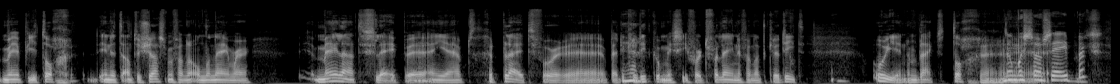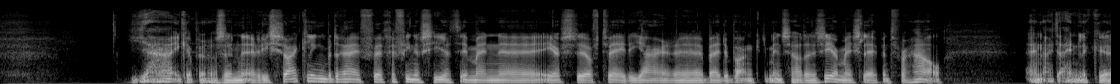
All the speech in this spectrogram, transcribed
heb je toch in het enthousiasme van een ondernemer mee laten slepen... en je hebt gepleit voor, uh, bij de kredietcommissie... voor het verlenen van het krediet. Oei, en dan blijkt het toch... Uh, Noem eens zo'n zepert. Ja, ik heb er als een recyclingbedrijf uh, gefinancierd... in mijn eerste of tweede jaar bij de bank. Die mensen hadden een zeer meeslepend verhaal. En uiteindelijk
